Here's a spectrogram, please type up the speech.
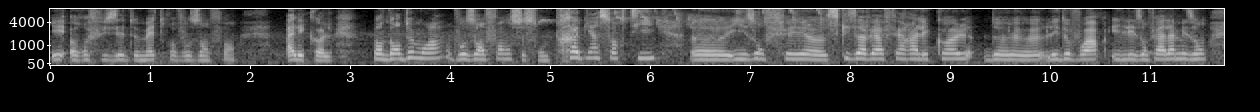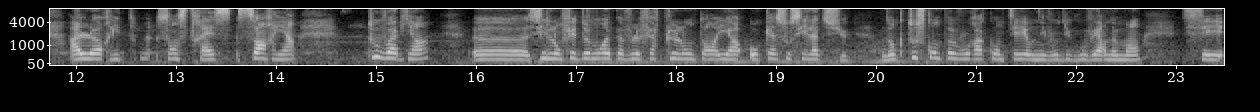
et refuser de mettre vos enfants à l'école. Pendant deux mois, vos enfants se sont très bien sortis, euh, ils ont fait euh, ce qu'ils avaient à faire à l'école, de, les devoirs, ils les ont fait à la maison, à leur rythme, sans stress, sans rien. Tout va bien. S'ils l'ont fait deux mois, ils peuvent le faire plus longtemps. Il n'y a aucun souci là-dessus. Donc tout ce qu'on peut vous raconter au niveau du gouvernement, c'est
